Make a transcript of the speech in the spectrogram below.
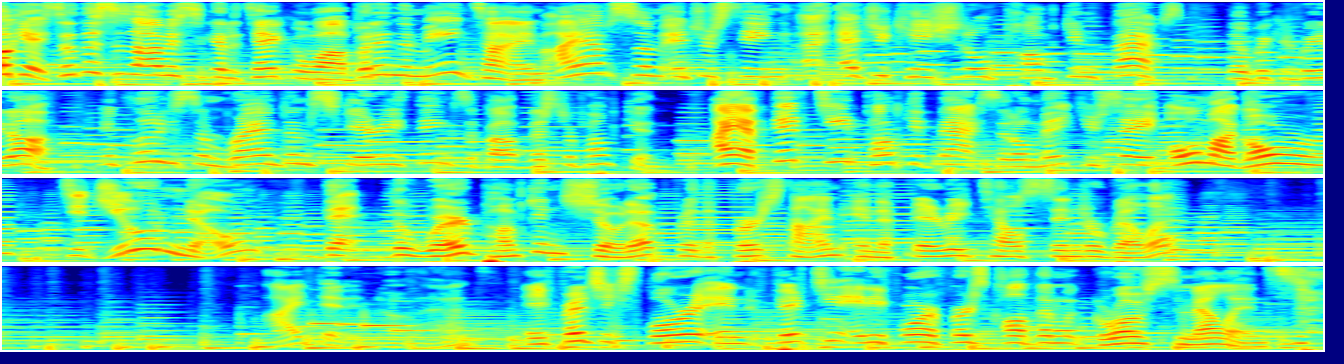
Okay, so this is obviously going to take a while, but in the meantime, I have some interesting uh, educational pumpkin facts that we could read off, including some random scary things about Mr. Pumpkin. I have 15 pumpkin facts that'll make you say, oh my god. Did you know that the word pumpkin showed up for the first time in the fairy tale Cinderella? I didn't know that. A French explorer in 1584 first called them gross melons.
